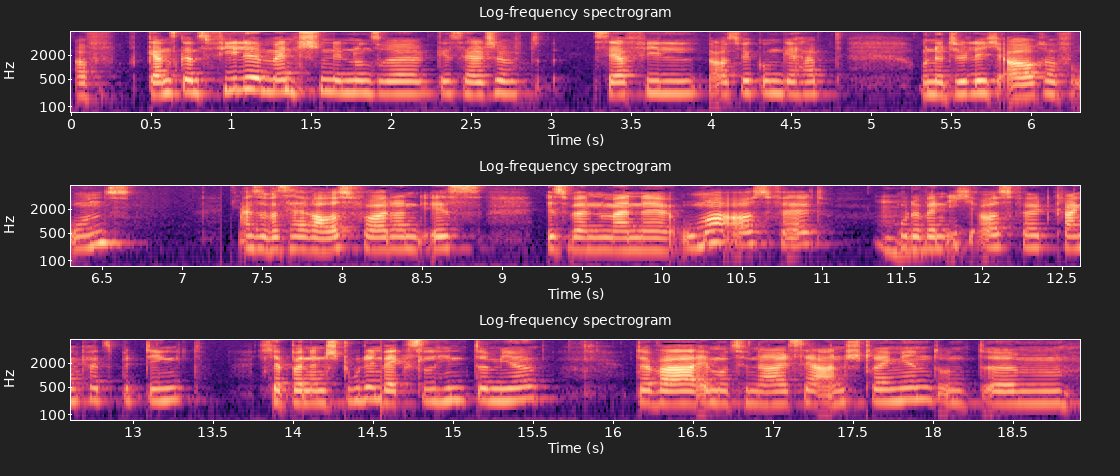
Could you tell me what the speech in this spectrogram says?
auf ganz, ganz viele Menschen in unserer Gesellschaft sehr viel Auswirkungen gehabt und natürlich auch auf uns. Also was herausfordernd ist, ist, wenn meine Oma ausfällt mhm. oder wenn ich ausfällt, krankheitsbedingt. Ich habe einen Studienwechsel hinter mir, der war emotional sehr anstrengend und ähm,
